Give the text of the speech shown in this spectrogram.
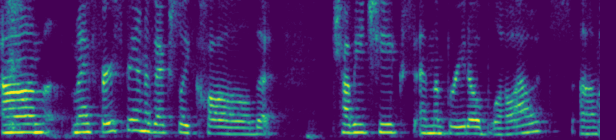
Um, my first band is actually called Chubby Cheeks and the Burrito Blowouts. Um,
